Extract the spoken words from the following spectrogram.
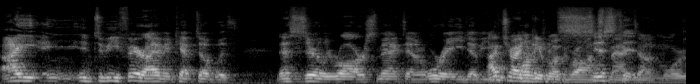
I to be fair, I haven't kept up with necessarily Raw or SmackDown or AEW. I've tried to keep up with Raw and SmackDown more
